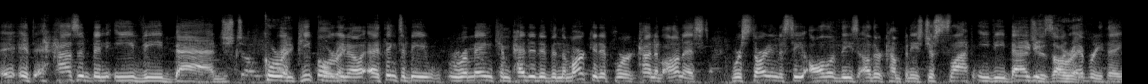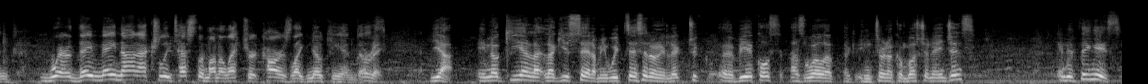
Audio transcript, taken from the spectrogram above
it hasn't been EV badged. Correct, And people, you know, I think to be remain competitive in the market, if we're kind of honest, we're starting to see all of these other companies just slap EV badges on correct. everything, where they may not actually test them on electric cars like Nokian does. Correct. Yeah. In Nokian, like, like you said, I mean, we tested on electric uh, vehicles as well as like, internal combustion engines. And the thing is,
